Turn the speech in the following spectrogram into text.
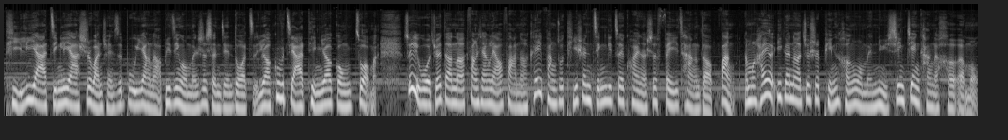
体力啊、精力啊是完全是不一样的。毕竟我们是身兼多职，又要顾家庭，又要工作嘛。所以我觉得呢，芳香疗法呢，可以帮助提升精力这块呢，是非常的棒。那么还有一个呢，就是平衡我们女性健康的荷尔蒙。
